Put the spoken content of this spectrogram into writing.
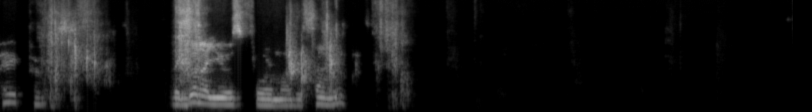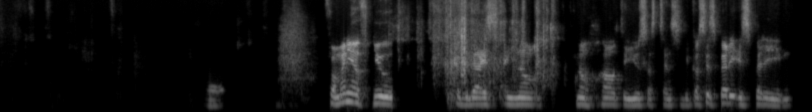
papers I'm gonna use for my design. For many of you, you guys, I know know how to use a stencil because it's very, it's very,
